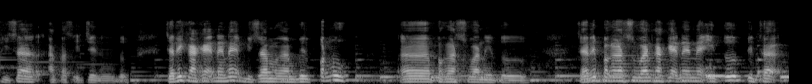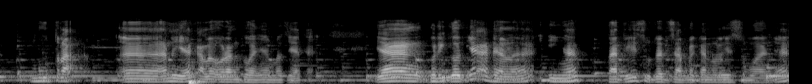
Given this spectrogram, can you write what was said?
bisa atas izin itu. Jadi kakek nenek bisa mengambil penuh uh, pengasuhan itu. Jadi pengasuhan kakek nenek itu tidak mutlak uh, anu ya kalau orang tuanya masih ada. Yang berikutnya adalah ingat tadi sudah disampaikan oleh semuanya,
